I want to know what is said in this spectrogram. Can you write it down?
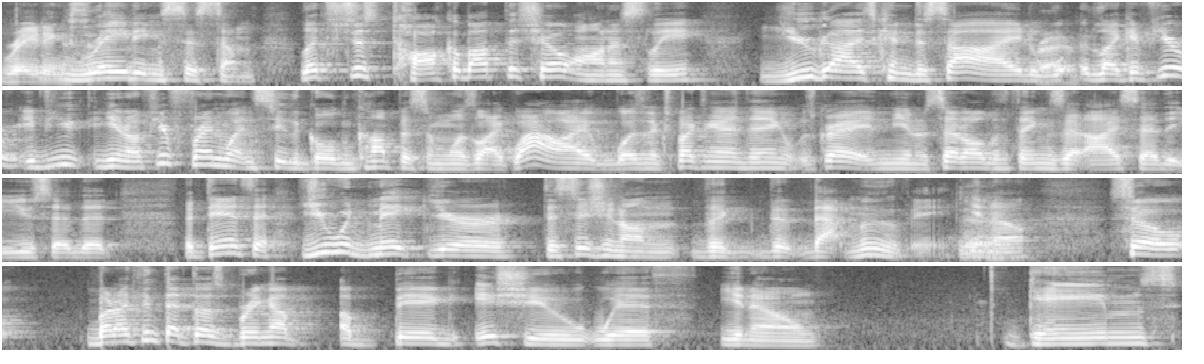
rating system. rating system. Let's just talk about the show honestly. You guys can decide. Right. Like if you're, if you, you know, if your friend went and see the Golden Compass and was like, "Wow, I wasn't expecting anything. It was great," and you know, said all the things that I said, that you said, that that Dan said, you would make your decision on the, the that movie. You know, so. But I think that does bring up a big issue with you know games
